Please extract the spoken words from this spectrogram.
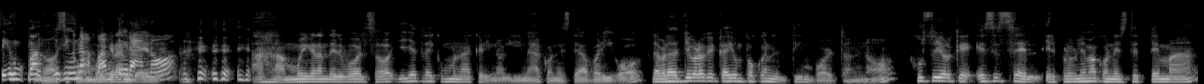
Sí, un pan- ¿no? sí, una pantera, el- ¿no? Ajá, muy grande el bolso y ella trae como una crinolina con este abrigo. La verdad, yo creo que cae un poco en el Tim Burton, ¿no? Justo yo creo que ese es el, el problema con este tema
